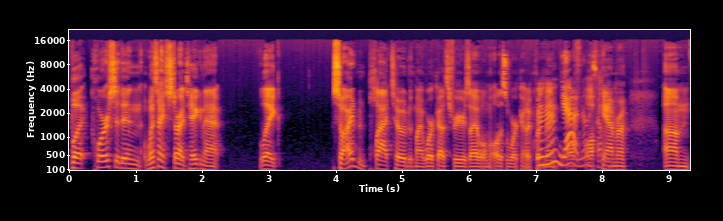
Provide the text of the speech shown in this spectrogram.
But quercetin, once I started taking that, like, so I had been plateaued with my workouts for years. I have all, this workout equipment Mhm. Yeah, off, no, off that. Um,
